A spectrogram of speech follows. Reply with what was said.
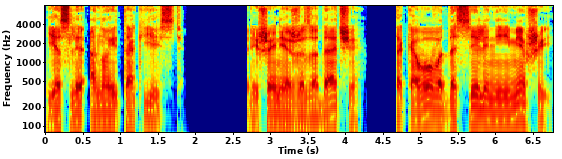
если оно и так есть. Решение же задачи, такового доселе не имевшей,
